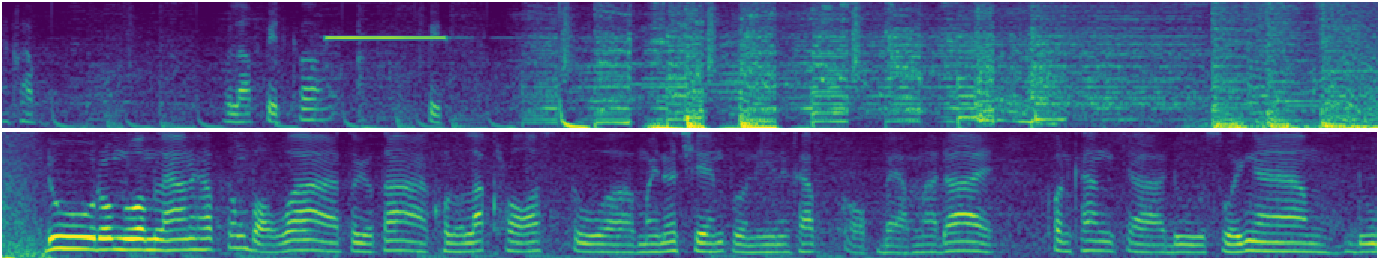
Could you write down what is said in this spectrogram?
นะครับ เวลาปิดก็ปิด ดูรวมๆแล้วนะครับ ต้องบอกว่า Toyota Corolla Cross ตัว Minor Chain ตัวนี้นะครับ ออกแบบมาได้ค่อนข้างจะดูสวยงาม ดู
